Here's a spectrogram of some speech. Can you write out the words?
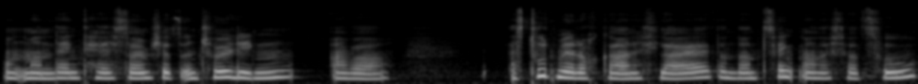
und man denkt, hey, ich soll mich jetzt entschuldigen, aber es tut mir doch gar nicht leid und dann zwingt man sich dazu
